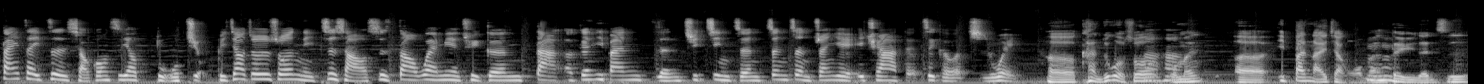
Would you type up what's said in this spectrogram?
待在这小公司要多久？比较就是说，你至少是到外面去跟大呃跟一般人去竞争真正专业 HR 的这个职位。呃，看如果说我们呃一般来讲，我们对于人资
